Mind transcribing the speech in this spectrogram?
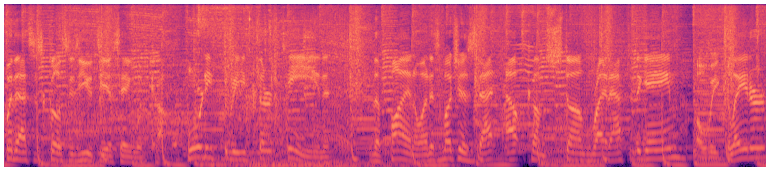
but that's as close as UTSA would come. 43-13, the final. And as much as that outcome stung right after the game, a week later,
